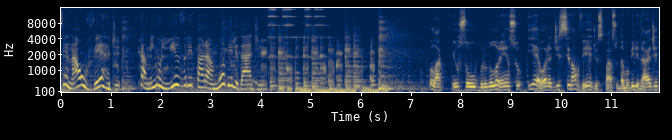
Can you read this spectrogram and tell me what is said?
Sinal Verde Caminho livre para a mobilidade. Olá, eu sou o Bruno Lourenço e é hora de Sinal Verde, o espaço da mobilidade,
